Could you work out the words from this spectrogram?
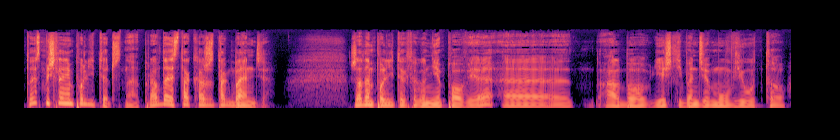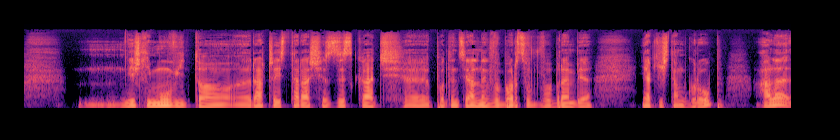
To jest myślenie polityczne. Prawda jest taka, że tak będzie. Żaden polityk tego nie powie, e, albo jeśli będzie mówił, to jeśli mówi, to raczej stara się zyskać e, potencjalnych wyborców w obrębie jakichś tam grup, ale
